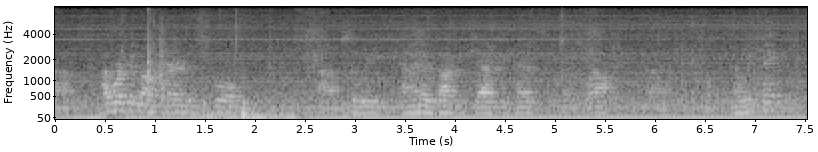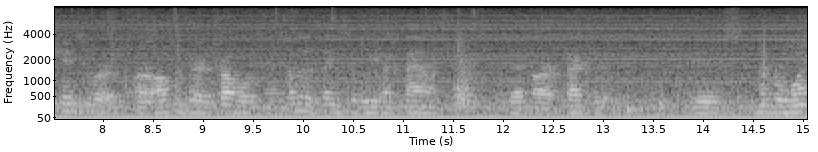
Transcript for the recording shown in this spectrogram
uh, I work in an alternative school, um, so we, and I know Dr. Jaffe has as well. um, And we take kids who are, are often very troubled, and some of the things that we have found that are effective is, number one,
